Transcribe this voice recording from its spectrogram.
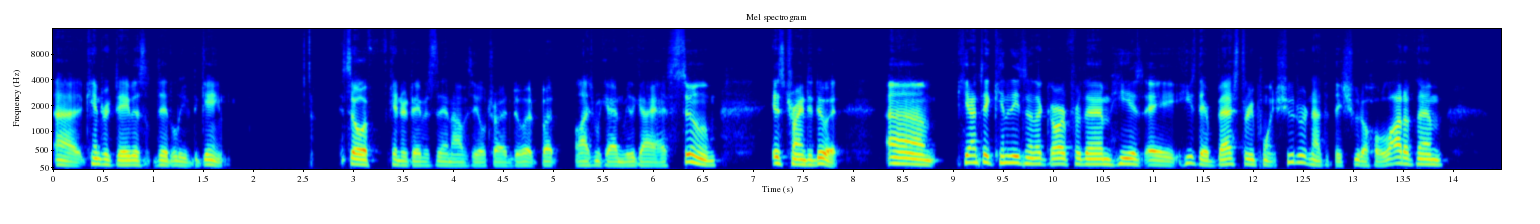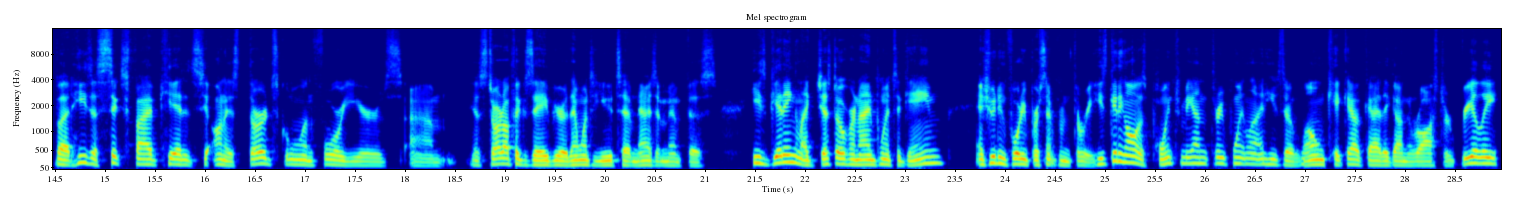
uh, Kendric Davis did leave the game. So if Kendric Davis is then obviously he'll try to do it, but Elijah McCadden be the guy I assume is trying to do it. Um, Keonte Kennedy's another guard for them. He is a he's their best three point shooter. Not that they shoot a whole lot of them, but he's a six five kid. It's on his third school in four years. Um, he'll start off Xavier, then went to UTEP. Now he's at Memphis. He's getting like just over nine points a game and shooting 40% from three. He's getting all his points from beyond the three point line. He's their lone kickout guy they got on the roster, really.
